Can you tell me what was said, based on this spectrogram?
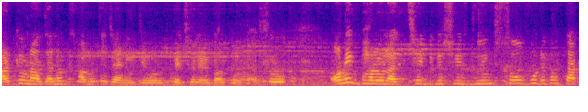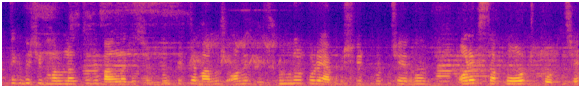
আর কেউ না জানুক, আমি তো জানি যে ওর পেছনের গল্পটা। সো অনেক ভালো লাগছে because she is doing so good এবং তার থেকে বেশি ভালো লাগছে যে বাংলাদেশের প্রত্যেকটা মানুষ অনেক সুন্দর করে অ্যাপ্রিসিয়েট করছে এবং অনেক সাপোর্ট করছে।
